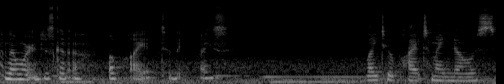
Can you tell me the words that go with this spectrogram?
And then we're just gonna apply it to the eyes. I like to apply it to my nose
